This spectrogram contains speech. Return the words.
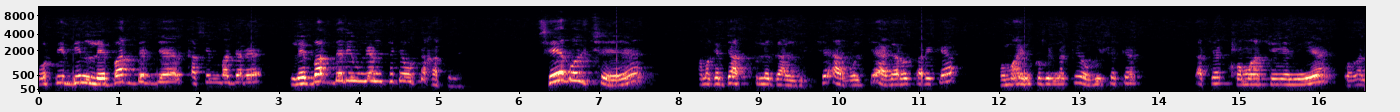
প্রতিদিন লেবারদের যে কাশিম বাজারে লেবারদের ইউনিয়ন থেকেও টাকা তুলে। সে বলছে, আমাকে জাত তুলে গাল দিচ্ছে আর বলছে, এগারো তারিখে হুমায়ুন কবির নাকি অভিষেকের কাছে ক্ষমা চেয়ে নিয়ে ওখান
